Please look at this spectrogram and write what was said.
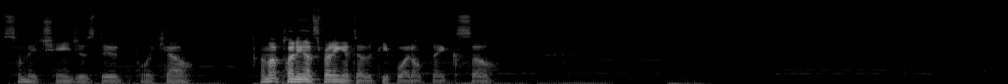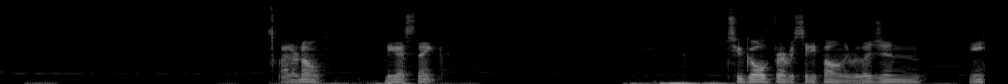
So many changes, dude. Holy cow. I'm not planning on spreading it to other people, I don't think, so... I don't know. What do you guys think? Two gold for every city following the religion. Eh.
